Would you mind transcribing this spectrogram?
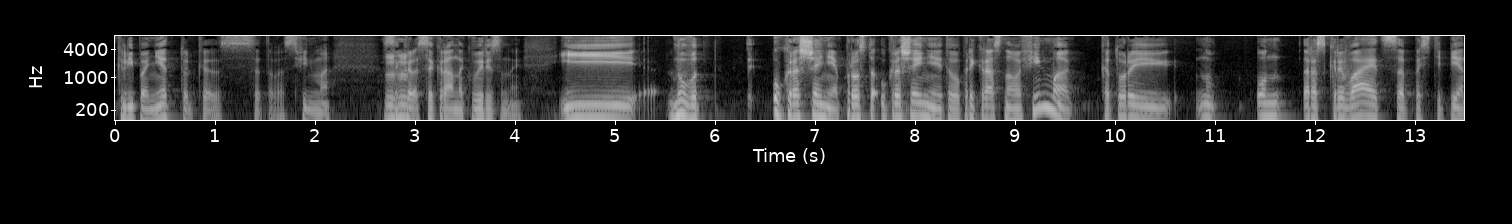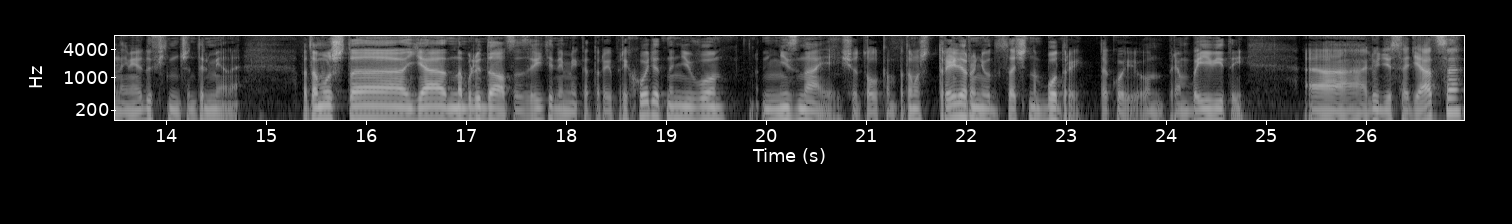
клипа нет, только с этого, с фильма с, экра- с экранок вырезаны. И, ну вот, украшение, просто украшение этого прекрасного фильма, который, ну, он раскрывается постепенно, имею в виду фильм «Джентльмены». Потому что я наблюдал за зрителями, которые приходят на него, не зная еще толком. Потому что трейлер у него достаточно бодрый, такой, он прям боевитый. А, люди садятся,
